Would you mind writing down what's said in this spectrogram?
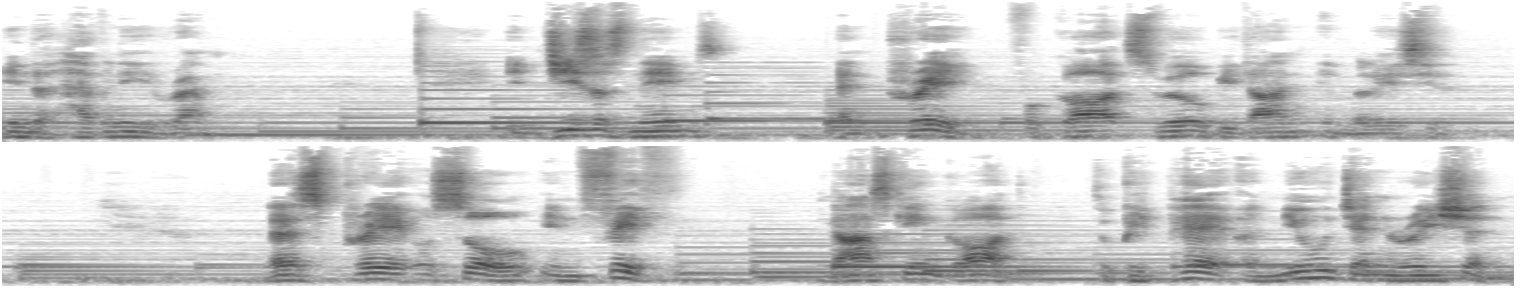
in the heavenly realm. In Jesus' name, and pray for God's will be done in Malaysia. Let us pray also in faith, in asking God to prepare a new generation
